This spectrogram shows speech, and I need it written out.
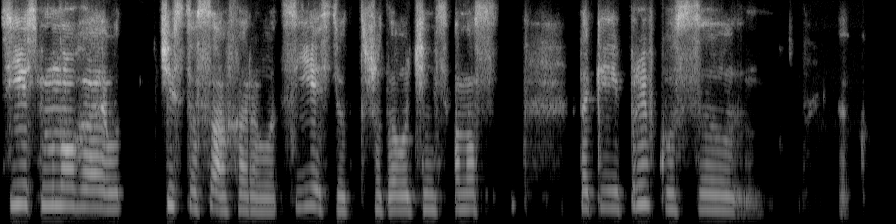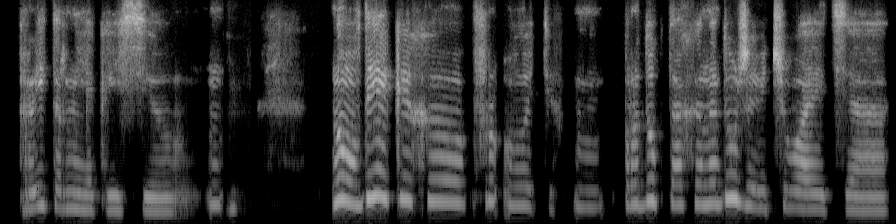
съесть много вот чисто сахара, вот съесть вот что-то очень, с- оно с- такий привкус, е, як приторний якийсь. е. Ну, в деяких е, фру, продуктах не дуже відчувається,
